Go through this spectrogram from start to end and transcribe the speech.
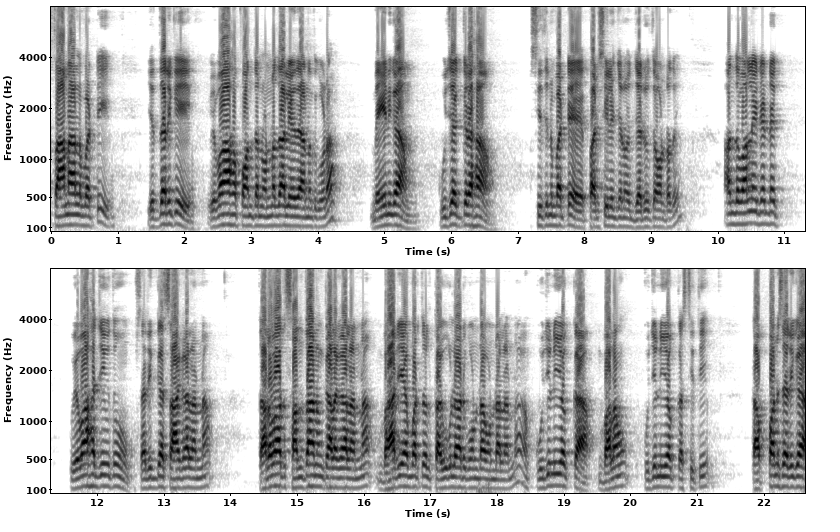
స్థానాలను బట్టి ఇద్దరికి వివాహ పొంతన ఉన్నదా లేదా అన్నది కూడా మెయిన్గా కుజగ్రహ స్థితిని బట్టే పరిశీలించడం జరుగుతూ ఉంటుంది. అందువలన ఏంటంటే వివాహ జీవితం సరిగ్గా సాగాలన్నా తర్వాత సంతానం కలగాలన్నా భార్యాభర్తలు తగులాడకుండా ఉండాలన్నా కుజుని యొక్క బలం కుజుని యొక్క స్థితి తప్పనిసరిగా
